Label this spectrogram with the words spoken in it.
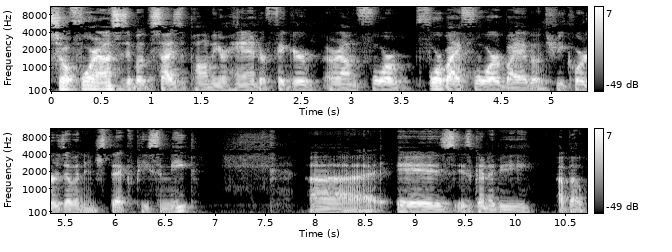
so four ounces about the size of the palm of your hand, or figure around four four by four by about three quarters of an inch thick piece of meat uh, is is going to be about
